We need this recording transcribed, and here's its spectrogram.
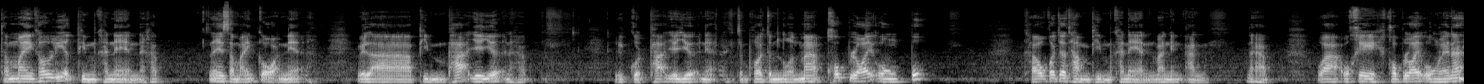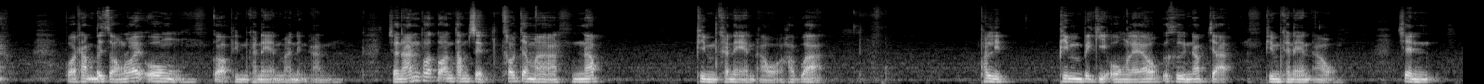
ทำไมเขาเรียกพิมพ์คะแนนนะครับ ในสมัยก่อนเนี่ย เวลาพิมพ์พระเยอะๆนะครับ หรือกดพระเยอะๆเนี่ยจำพอจำนวนมากครบร้อยองค์ปุ๊บเขาก็จะทำพิมพ์คะแนนมาหนึ่งอันนะครับ ว่าโอเค ครบร้อยองค์แล้วนะพอทำไป 200 องค์ ก็พิมพ์คะแนนมาหนึ่งอัน ฉะนั้นพอตอนทำเสร็จเขาจะมานับ พิมพ์คะแนนเอาครับว่า ผลิตพิมพ์ไปกี่องค์แล้วก็คือนับจากพิมพ์คะแนนเอา เช่น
